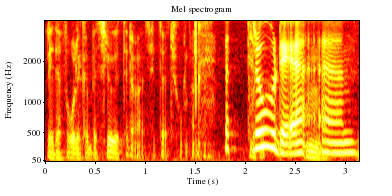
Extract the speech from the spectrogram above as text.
lite för olika beslut i de här situationerna? Jag tror det. Mm.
